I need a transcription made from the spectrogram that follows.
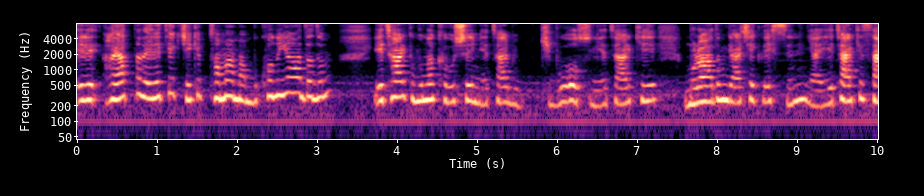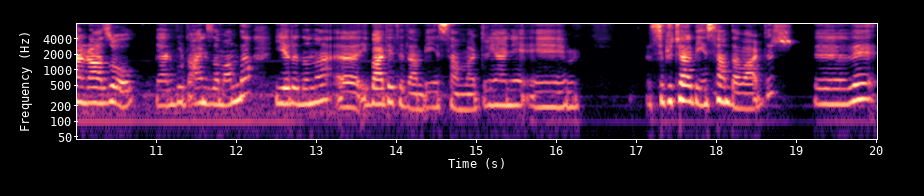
ele, hayattan ele tek çekip tamamen bu konuya adadım. Yeter ki buna kavuşayım, yeter ki bu olsun, yeter ki muradım gerçekleşsin. Yani yeter ki sen razı ol. Yani burada aynı zamanda Yaradan'a e, ibadet eden bir insan vardır. Yani e, spiritüel bir insan da vardır. E, ve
